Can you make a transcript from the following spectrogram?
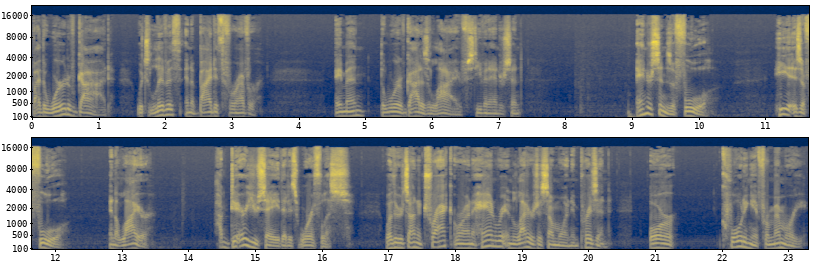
by the word of God which liveth and abideth forever. Amen. The word of God is alive, Steven Anderson. Anderson is a fool. He is a fool and a liar. How dare you say that it's worthless? whether it's on a tract or on a handwritten letter to someone in prison, or quoting it from memory,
